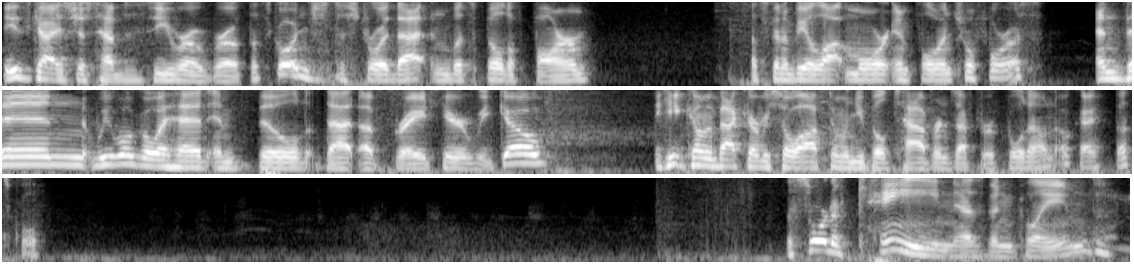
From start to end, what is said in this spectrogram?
These guys just have zero growth. Let's go ahead and just destroy that and let's build a farm. That's going to be a lot more influential for us. And then we will go ahead and build that upgrade. Here we go. They keep coming back every so often when you build taverns after a cooldown. Okay, that's cool. The Sword of Khaine has been claimed.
